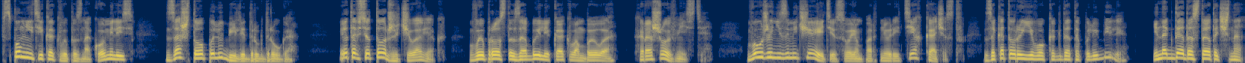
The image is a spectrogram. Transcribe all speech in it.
Вспомните, как вы познакомились, за что полюбили друг друга. Это все тот же человек. Вы просто забыли, как вам было хорошо вместе. Вы уже не замечаете в своем партнере тех качеств, за которые его когда-то полюбили. Иногда достаточно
